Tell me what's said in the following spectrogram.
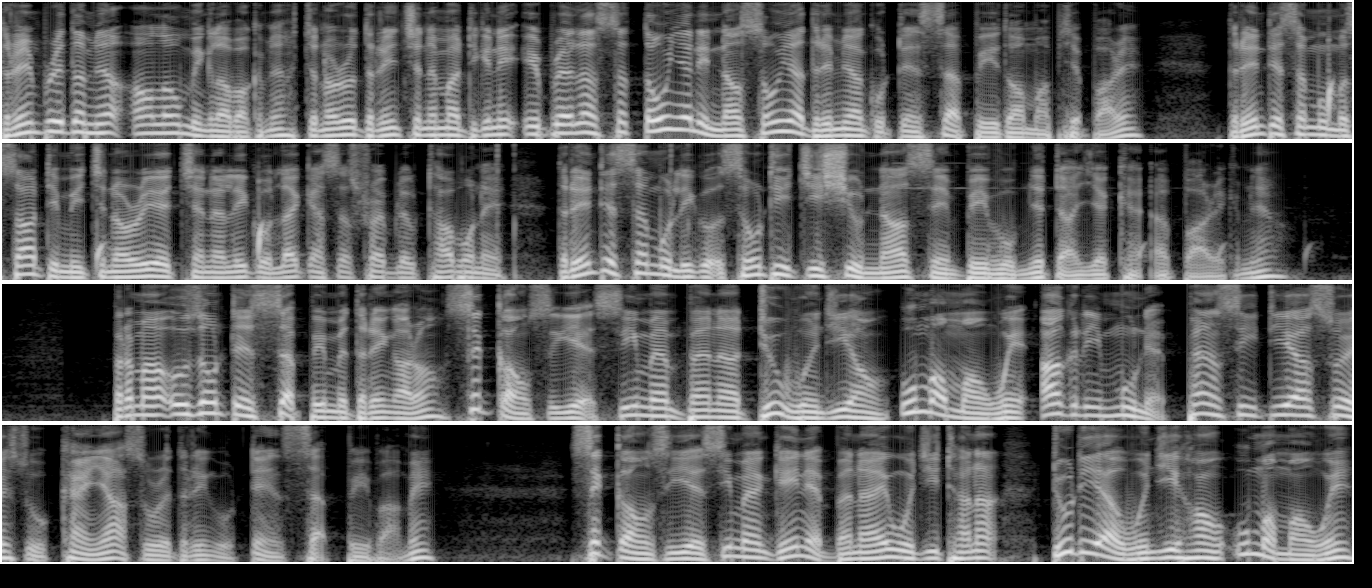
သတင်းပရိသတ်များအားလုံးမင်္ဂလာပါခင်ဗျာကျွန်တော်တို့သတင်း channel မှာဒီကနေ့ April 23ရက်နေ့နောက်ဆုံးရသတင်းများကိုတင်ဆက်ပေးသွားမှာဖြစ်ပါတယ်သတင်းတင်ဆက်မှုမစတင်မီကျွန်တော်တို့ရဲ့ channel လေးကို like and subscribe လုပ်ထားဖို့နဲ့သတင်းတင်ဆက်မှုလေးကိုအဆုံးထိကြည့်ရှုနားဆင်ပေးဖို့မေတ္တာရက်ခံအပ်ပါတယ်ခင်ဗျာပထမဦးဆုံးတင်ဆက်ပေးမယ့်သတင်းကတော့စစ်ကောင်စီရဲ့စီမံဘန်နာဒုဝန်ကြီးအောင်ဦးမောင်မောင်ဝင်းအဂတိမှုနဲ့ဖန်စီတရားစွဲဆိုခံရဆိုတဲ့သတင်းကိုတင်ဆက်ပေးပါမယ်စစ်ကောင်စီရဲ့စီမံကိန်းနဲ့ဗန်နာရေးဝန်ကြီးဌာနဒုတိယဝန်ကြီးဟောင်းဦးမောင်မောင်ဝင်း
